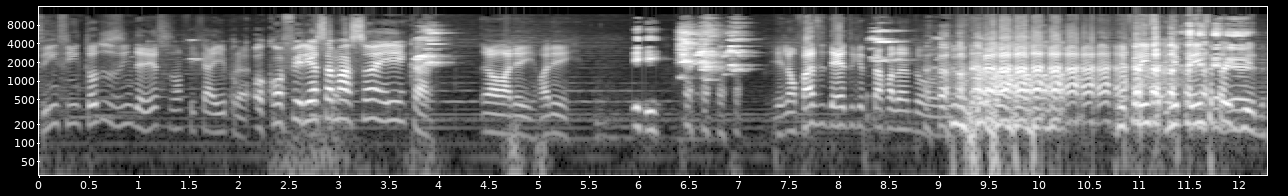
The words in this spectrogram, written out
Sim, sim, todos os endereços vão ficar aí pra. Ô, conferir essa maçã aí, cara. Olha aí, olha aí. Ele não faz ideia do que tu tá falando hoje. referência, referência perdida.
